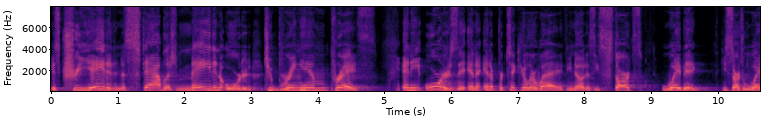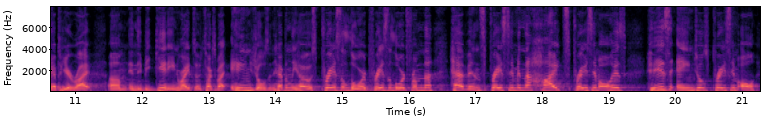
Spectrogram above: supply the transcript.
is created and established, made and ordered to bring him praise. And he orders it in a, in a particular way. If you notice, he starts way big. He starts way up here, right? Um, in the beginning, right? So he talks about angels and heavenly hosts. Praise the Lord. Praise the Lord from the heavens. Praise him in the heights. Praise him all his, his angels. Praise him all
